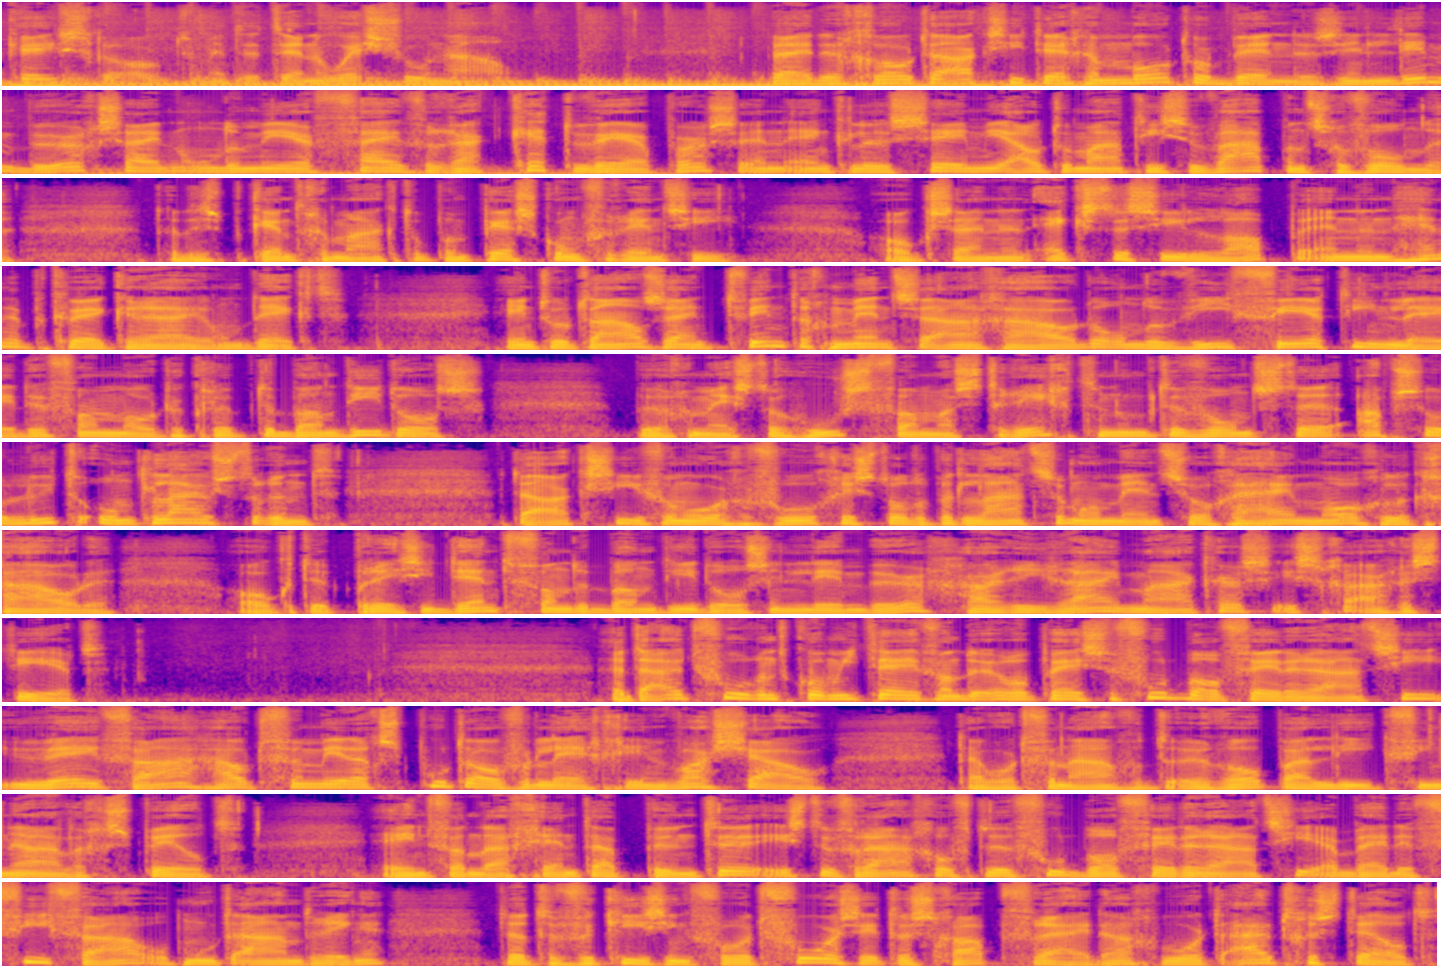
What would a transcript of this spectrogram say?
Kees Groot met het NOS-journaal. Bij de grote actie tegen motorbendes in Limburg zijn onder meer vijf raketwerpers en enkele semi-automatische wapens gevonden. Dat is bekendgemaakt op een persconferentie. Ook zijn een ecstasy-lab en een hennepkwekerij ontdekt. In totaal zijn twintig mensen aangehouden onder wie veertien leden van motorclub de Bandidos. Burgemeester Hoes van Maastricht noemt de vondsten absoluut ontluisterend. De actie vanmorgen vroeg is tot op het laatste moment zo geheim mogelijk gehouden. Ook de president van de Bandidos in Limburg, Harry Rijmakers, is gearresteerd. Het uitvoerend comité van de Europese Voetbalfederatie, UEFA, houdt vanmiddag spoedoverleg in Warschau. Daar wordt vanavond de Europa League finale gespeeld. Een van de agendapunten is de vraag of de voetbalfederatie er bij de FIFA op moet aandringen dat de verkiezing voor het voorzitterschap vrijdag wordt uitgesteld.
